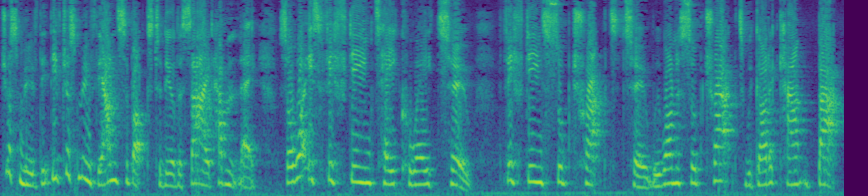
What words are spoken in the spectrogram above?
Just moved it. They've just moved the answer box to the other side, haven't they? So what is 15 take away 2? 15 subtract 2. We want to subtract, we got to count back.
